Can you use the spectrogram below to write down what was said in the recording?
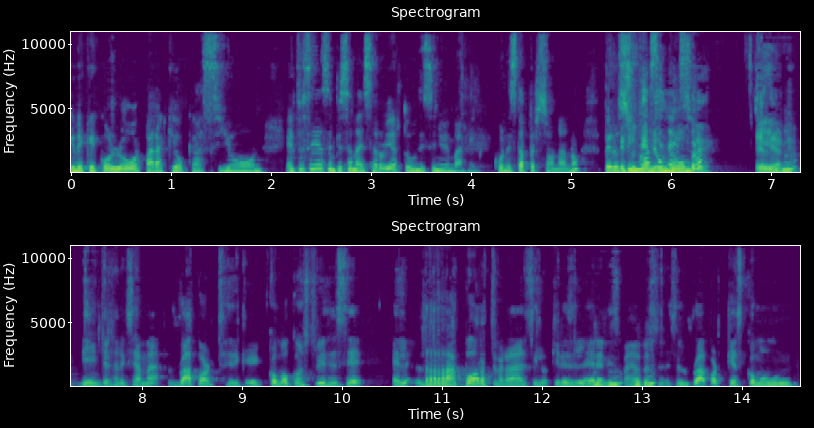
de qué color, para qué ocasión. Entonces ellas empiezan a desarrollar todo un diseño de imagen con esta persona, ¿no? Pero si no tiene un nombre. Eliane, bien interesante, que se llama rapport. Eh, ¿Cómo construyes ese, el rapport, verdad? Si lo quieres leer en español, pues es el rapport, que es como un,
